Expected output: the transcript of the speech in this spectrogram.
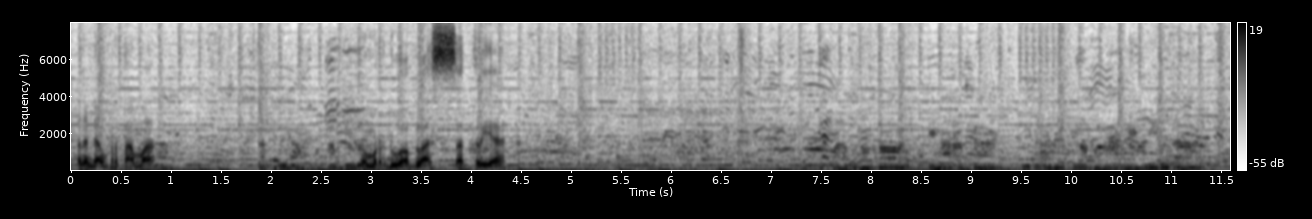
Penendang pertama nomor 12 Satria Tidak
